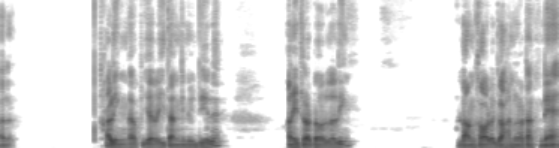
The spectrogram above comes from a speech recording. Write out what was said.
අර කලින් අපි අර හිතන් ඉන්න විදිහට අනිත් රටවල් වලින් ලංකාවට ගහන රටක් නැහැ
